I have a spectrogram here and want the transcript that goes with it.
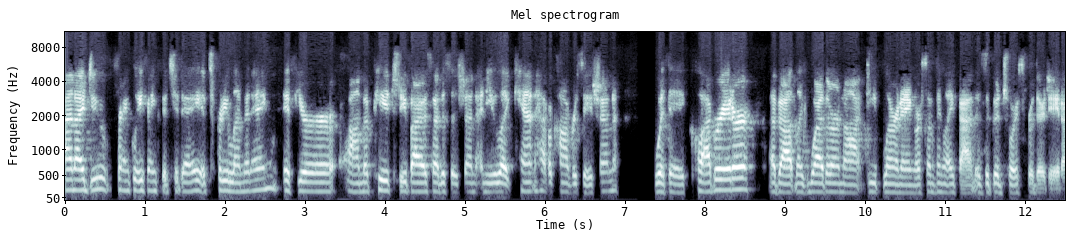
and I do frankly think that today it's pretty limiting if you're um, a PhD biostatistician and you like can't have a conversation with a collaborator about like whether or not deep learning or something like that is a good choice for their data.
